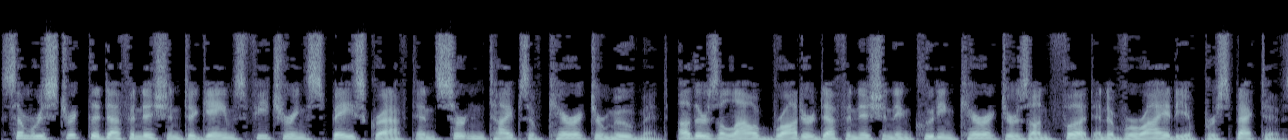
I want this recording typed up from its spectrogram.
Some restrict the definition to games featuring spacecraft and certain types of character movement, others allow a broader definition including characters on foot and a variety of perspectives.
